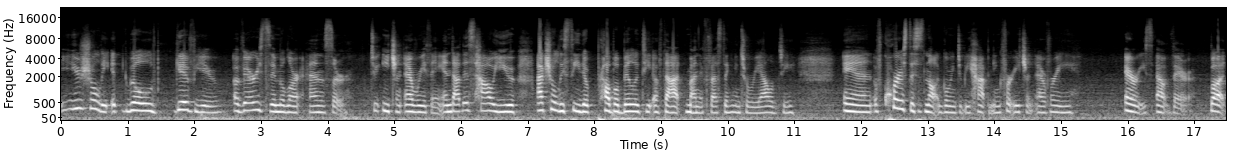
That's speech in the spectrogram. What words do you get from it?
usually it will give you a very similar answer to each and everything and that is how you actually see the probability of that manifesting into reality. And of course this is not going to be happening for each and every aries out there but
